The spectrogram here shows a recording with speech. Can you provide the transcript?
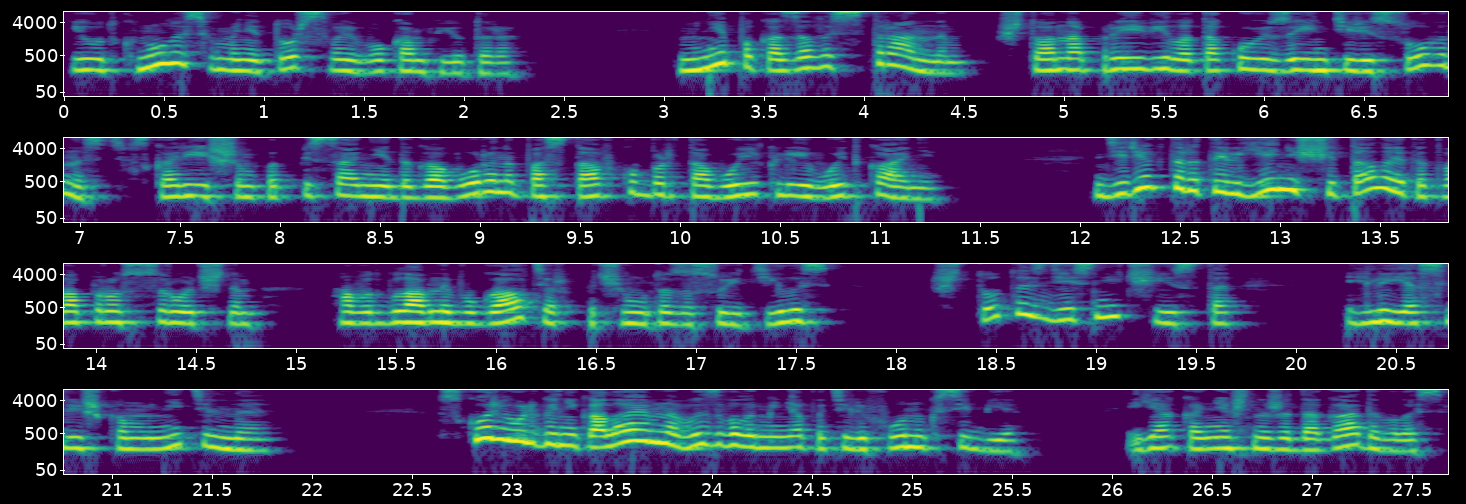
и уткнулась в монитор своего компьютера. Мне показалось странным, что она проявила такую заинтересованность в скорейшем подписании договора на поставку бортовой и клеевой ткани. Директор ателье не считала этот вопрос срочным, а вот главный бухгалтер почему-то засуетилась. Что-то здесь нечисто. Или я слишком мнительная? Вскоре Ольга Николаевна вызвала меня по телефону к себе. Я, конечно же, догадывалась,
